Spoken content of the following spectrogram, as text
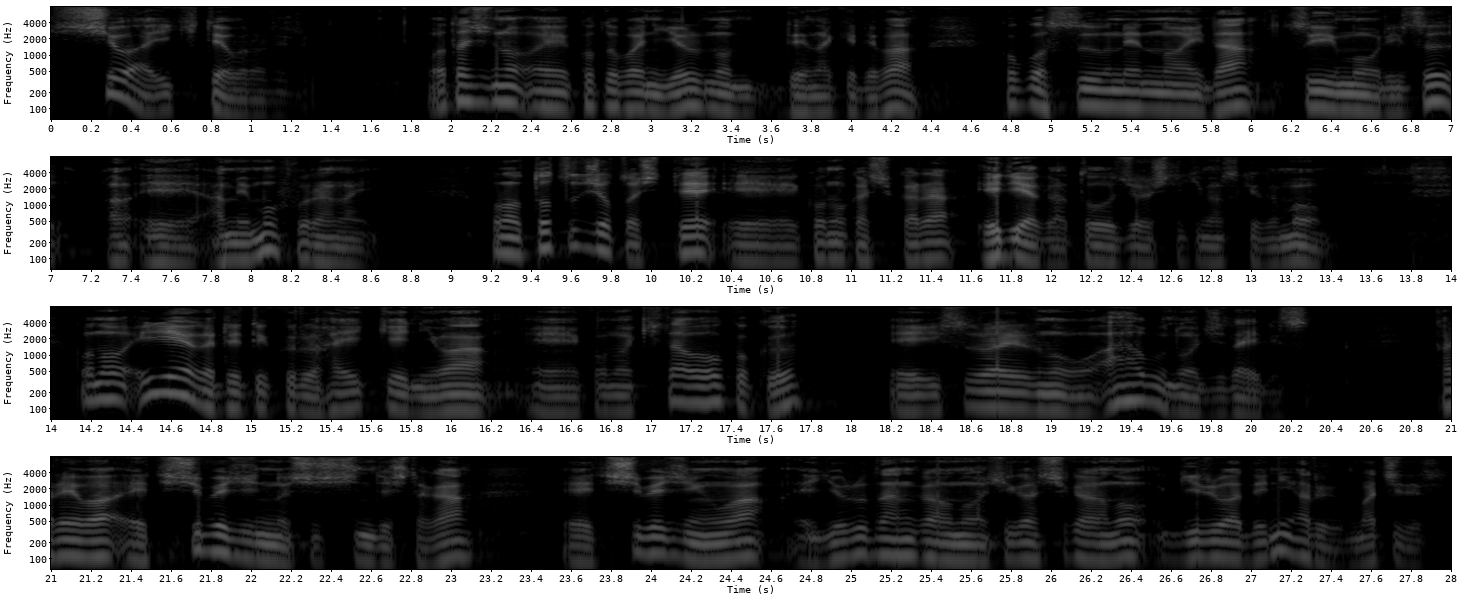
主は生きておられる。私の言葉によるのでなければここ数年の間梅雨も降りず、え、雨も降らない。この突如として、え、この箇所からエリアが登場してきますけれどもこのエリアが出てくる背景には、えー、この北王国、えー、イスラエルのアハブの時代です。彼は、えー、ティシュベ人の出身でしたが、えー、ティシュベ人はヨルダン川の東側のギルアデにある町です。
